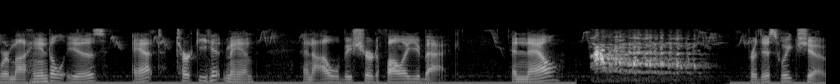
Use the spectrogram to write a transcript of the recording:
where my handle is at Turkey Hitman, and I will be sure to follow you back. And now, for this week's show.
